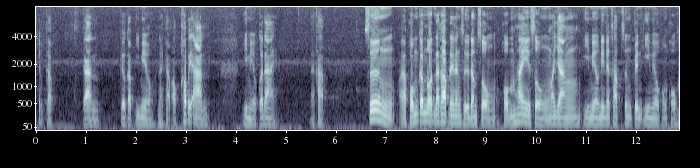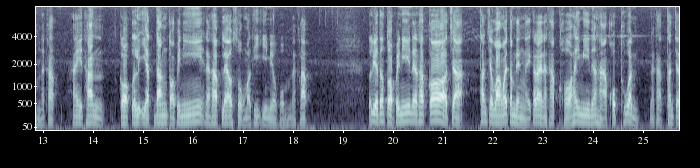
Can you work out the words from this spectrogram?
เกี่ยวกับการเกี่ยวกับอีเมลนะครับ เอาเข้าไปอ่าน อีเมลก็ได้นะครับ ซึ่งผมกำหนดนะครับในหนังสือนำส่ง ผมให้ส่งมายังอีเมลนี้นะครับ ซึ่งเป็นอีเมลของผมนะครับ ให้ท่านกรอกรายละเอียดดังต่อไปนี้นะครับ แล้วส่งมาที่อีเมลผมนะครับรายละเอียดดังต่อไปนี้นะครับก็จะท่านจะวางไว้ตำแหน่งไหนก็ได้นะครับ ขอให้มีเนื้อหาครบถ้วนนะครับ ท่านจะ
